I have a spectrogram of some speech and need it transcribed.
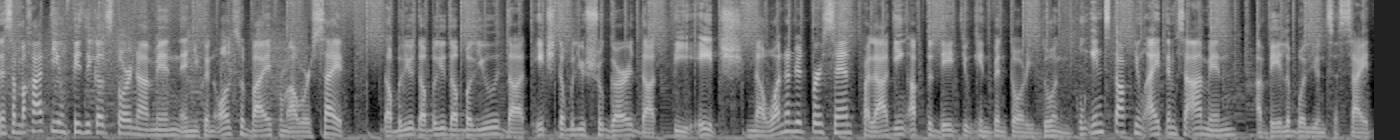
Nasa Makati yung physical store namin and you can also buy from our site www.hwsugar.ph na 100% palaging up-to-date yung inventory dun. Kung in-stock yung item sa amin, available yun sa site.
